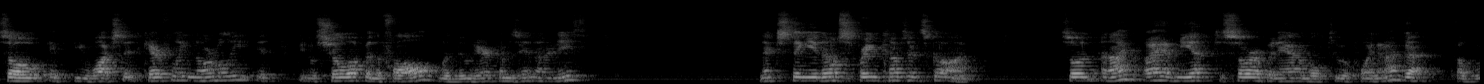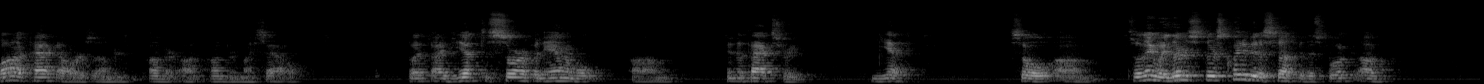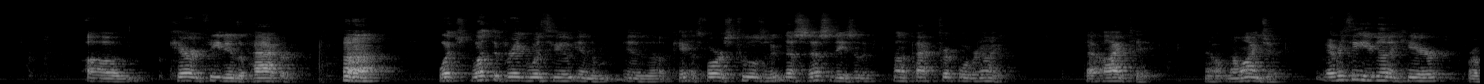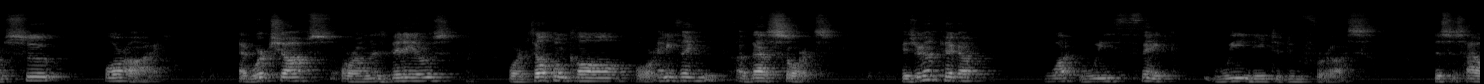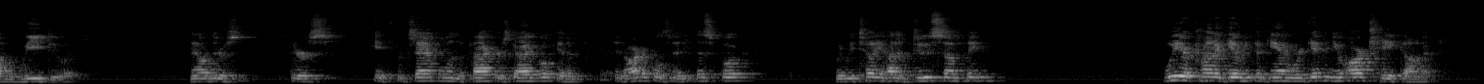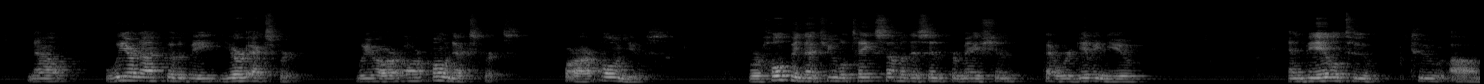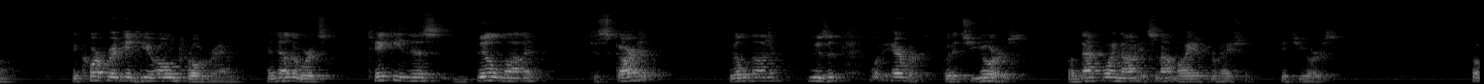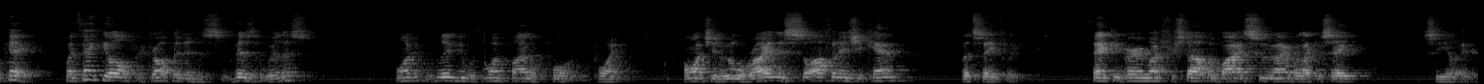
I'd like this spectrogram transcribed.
So if you watch it carefully, normally it, it'll show up in the fall when new hair comes in underneath. Next thing you know, spring comes and it's gone. So, and I, I have yet to soar up an animal to a point, and I've got a lot of pack hours under under on, under my saddle. But I've yet to soar up an animal um, in the pack stream, yet. So um, so anyway, there's there's quite a bit of stuff in this book. Um, care and feeding the packer. What's what to bring with you in in uh, as far as tools and necessities on a pack trip overnight that I take. Now, now mind you, everything you're going to hear from Sue or I at workshops or on these videos or a telephone call or anything of that sorts is you're going to pick up what we think we need to do for us. This is how we do it. Now there's there's if for example in the Packers guidebook and in, articles in this book when we tell you how to do something we are kind of giving again we're giving you our take on it now, we are not going to be your expert. We are our own experts for our own use. We're hoping that you will take some of this information that we're giving you and be able to, to um, incorporate into your own program. In other words, taking this, build on it, discard it, build on it, use it, whatever, but it's yours. From that point on, it's not my information, it's yours. Okay, well, thank you all for dropping in to visit with us. I want to leave you with one final po- point. I want you to go ride this as often as you can, but safely. Thank you very much for stopping by. Sue and I would like to say, see you later.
